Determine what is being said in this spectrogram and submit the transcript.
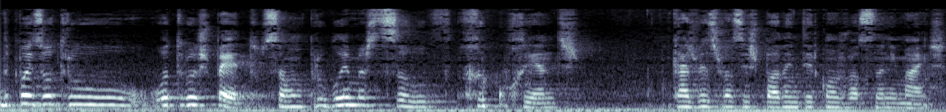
depois, outro, outro aspecto são problemas de saúde recorrentes que às vezes vocês podem ter com os vossos animais,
